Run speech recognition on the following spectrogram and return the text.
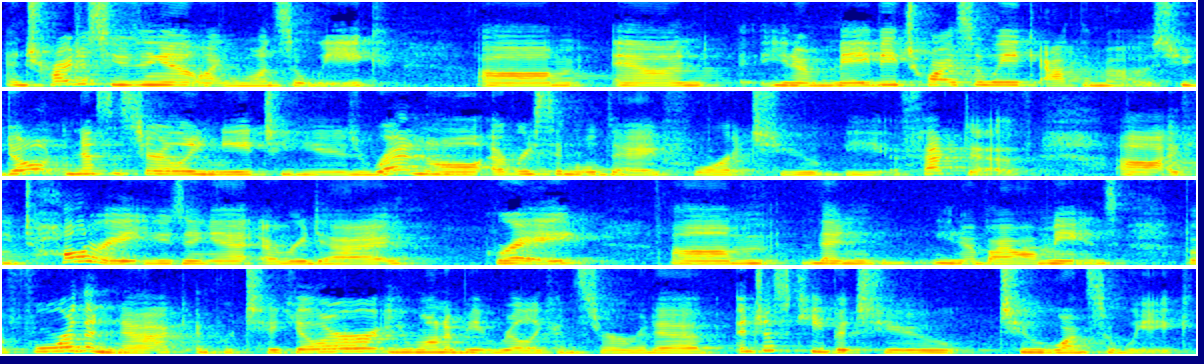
and try just using it like once a week um, and you know maybe twice a week at the most. You don't necessarily need to use retinol every single day for it to be effective. Uh, if you tolerate using it every day, great. Um, then you know by all means. But for the neck in particular, you want to be really conservative and just keep it to to once a week.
